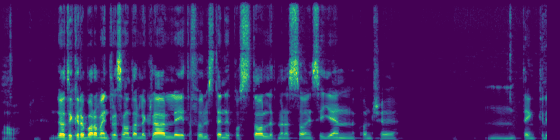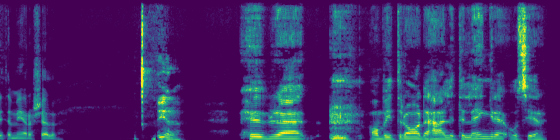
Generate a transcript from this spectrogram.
ja, jag tycker det bara var intressant att Leclerc letar fullständigt på stallet medan Sainz igen kanske mm, tänker lite mer själv. Det är det. Hur, eh, om vi drar det här lite längre och ser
